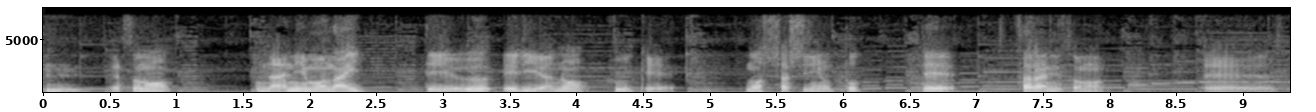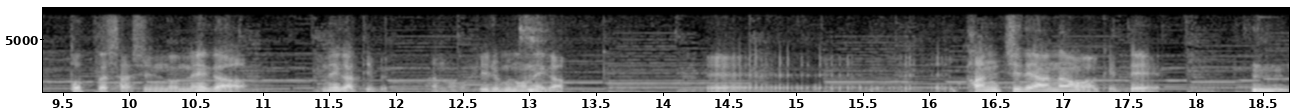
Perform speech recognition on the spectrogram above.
うん。で、その何もないっていうエリアの風景の写真を撮って、さらにその、えー撮った写真のネガ、ネガティブ、あの、フィルムのネガ、えーパンチで穴を開けて、うん。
